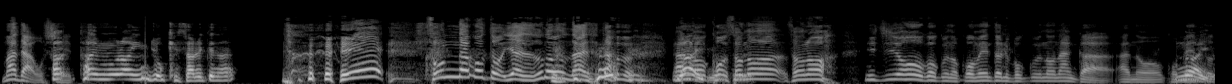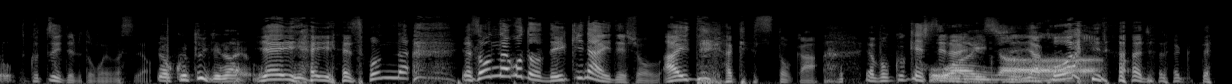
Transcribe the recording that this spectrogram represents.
まだ教え、タタイムライン上消されてない？ええそんなこと、いや、そんなことない。多分、あの、こその、その、日常報告のコメントに僕のなんか、あの、コメントくっついてると思いますよ。いや、くっついてないよ。いやいやいや、そんな、いや、そんなことできないでしょ。相手が消すとか。いや、僕消してないですし。い怖いなあや、怖いな、じゃなくて。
